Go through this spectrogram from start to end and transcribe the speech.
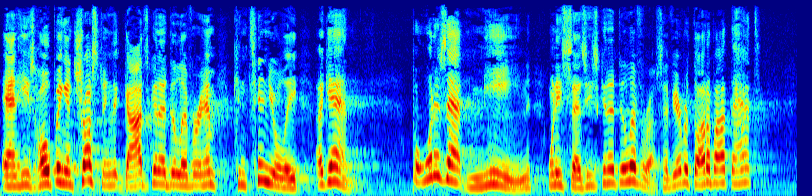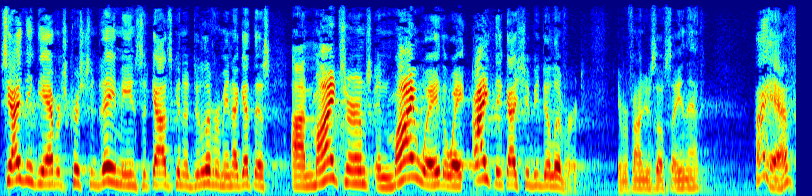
and he's hoping and trusting that God's going to deliver him continually again. But what does that mean when he says he's going to deliver us? Have you ever thought about that? See, I think the average Christian today means that God's going to deliver me, and I get this, on my terms, in my way, the way I think I should be delivered. You ever found yourself saying that? I have.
